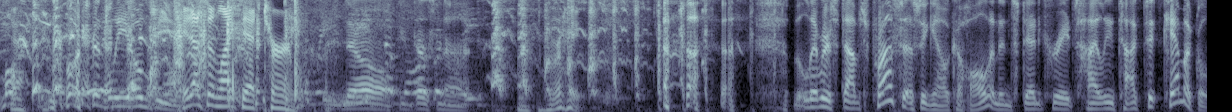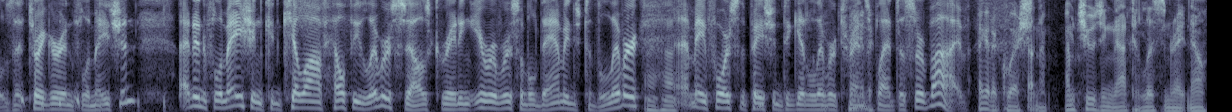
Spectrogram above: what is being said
morbidly obese. He doesn't like that term. No, it does not. right. The liver stops processing alcohol and instead creates highly toxic chemicals that trigger inflammation. That inflammation can kill off healthy liver cells, creating irreversible damage to the liver. That may force the patient to get a liver transplant to survive. I got a question. I'm, I'm choosing not to listen right now,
